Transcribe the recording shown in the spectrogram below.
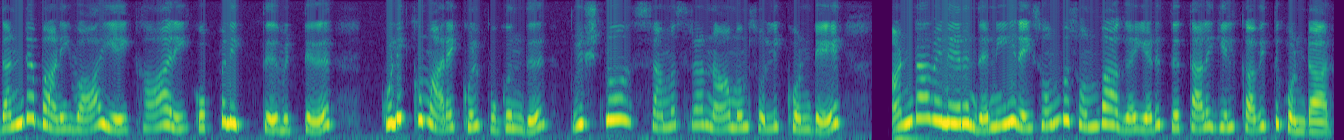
தண்டபாணி வாயை காரி கொப்பளித்து விட்டு குளிக்கும் அறைக்குள் புகுந்து விஷ்ணு சமஸ்ர நாமம் சொல்லிக்கொண்டே அண்டாவிலிருந்து நீரை சொம்பு சொம்பாக எடுத்து தலையில் கவித்து கொண்டார்.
